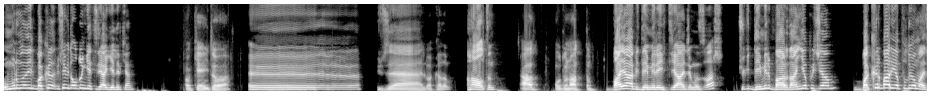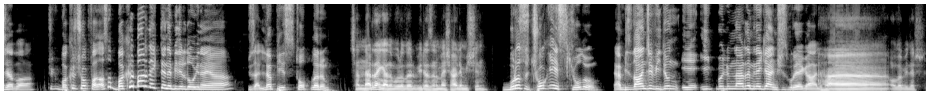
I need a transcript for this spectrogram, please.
Umurumda değil bakın. Bir de odun getir ya gelirken. Okey to. Eee... Güzel bakalım. Aha altın. Al. Odunu attım. Bayağı bir demire ihtiyacımız var. Çünkü demir bardan yapacağım. Bakır bar yapılıyor mu acaba? Çünkü bakır çok fazla. Aslında bakır bar da eklenebilirdi oyuna ya. Güzel lapis toplarım. Sen nereden geldin buraları birazını meşalemişsin? Burası çok eski oğlum. Yani biz daha önce videonun e, ilk bölümlerde mi ne gelmişiz buraya galiba. Ha olabilir.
